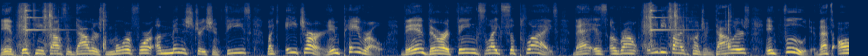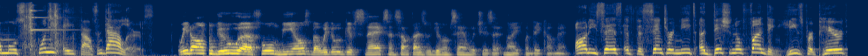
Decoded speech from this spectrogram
and $15,000 more for administration fees like HR and payroll. Then there are things like supplies, that is around $8,500, and food, that's almost $28,000. We don't do uh, full meals, but we do give snacks and sometimes we give them sandwiches at night when they come in. Audi says if the center needs additional funding, he's prepared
